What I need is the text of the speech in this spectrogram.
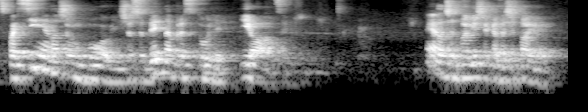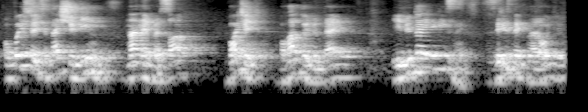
спасіння нашому Богові, що сидить на престолі, і агнцеві. Я лише два віршика зачитаю. Описується те, що він на небесах бачить багато людей, і людей різних, з різних народів,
